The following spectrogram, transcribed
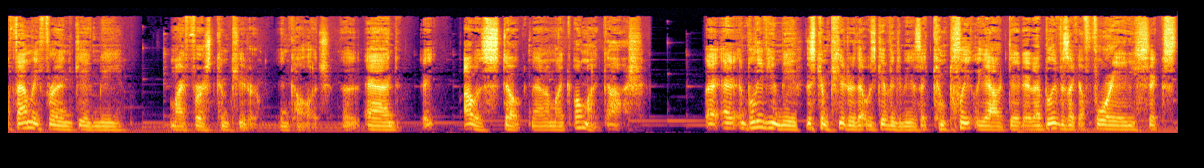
A family friend gave me my first computer in college. Uh, and I was stoked, man. I'm like, oh my gosh. And believe you me, this computer that was given to me is like completely outdated. I believe it's like a 486,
